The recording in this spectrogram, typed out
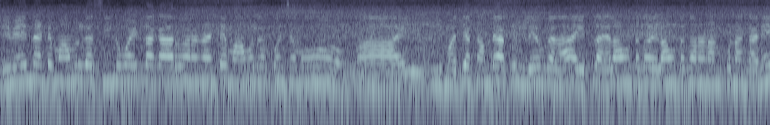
మేమేంటంటే మామూలుగా సీను వైట్ల గారు అని అంటే మామూలుగా కొంచెము ఈ- మధ్య కంబ్యాక్లు లేవు కదా. ఎట్లా ఎలా ఉంటుందో ఎలా ఉంటుందో అని అనుకున్నాం కానీ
